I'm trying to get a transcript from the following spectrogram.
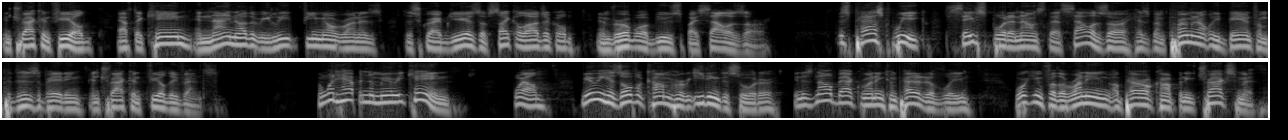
in track and field after Cain and nine other elite female runners described years of psychological and verbal abuse by Salazar. This past week, Safe Sport announced that Salazar has been permanently banned from participating in track and field events. And what happened to Mary Cain? Well, Mary has overcome her eating disorder and is now back running competitively, working for the running apparel company Tracksmith,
